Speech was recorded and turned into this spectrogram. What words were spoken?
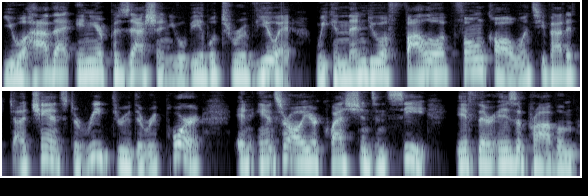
You will have that in your possession. You will be able to review it. We can then do a follow up phone call once you've had a, a, chance to read through the report and answer all your questions and see if there is a problem,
